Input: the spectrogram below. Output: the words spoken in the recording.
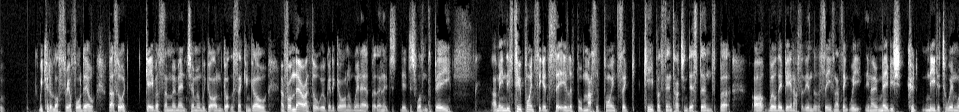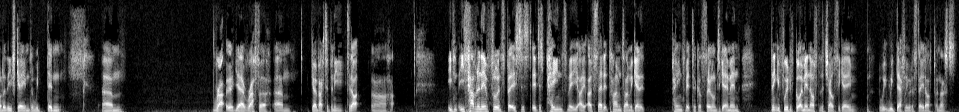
we could have lost three or four nil. That sort of gave us some momentum, and we got on, got the second goal. And from there, I thought we were going to go on and win it, but then it just, it just wasn't to be. I mean, these two points against City and Liverpool, massive points. They keep us in touch and distance, but uh, will they be enough at the end of the season? I think we, you know, maybe could needed to win one of these games, and we didn't. Um, Ra- uh, yeah, Rafa. Um, going back to Benitez, uh, he's, he's having an influence, but it's just it just pains me. I, I've said it time and time again. It pains me. It took us so long to get him in. I think if we'd have got him in after the Chelsea game, we, we definitely would have stayed up, and that's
